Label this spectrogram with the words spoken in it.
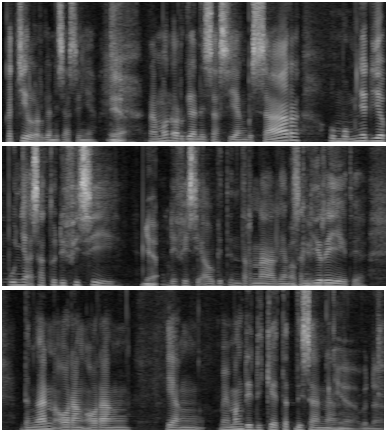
kecil organisasinya. Iya. Namun organisasi yang besar umumnya dia punya satu divisi, Iya. divisi audit internal yang Oke. sendiri gitu ya, dengan orang-orang yang memang dedicated di sana. Iya, benar.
